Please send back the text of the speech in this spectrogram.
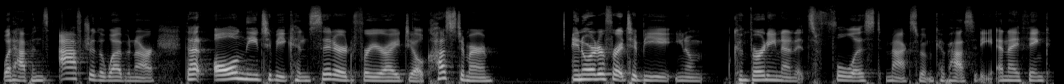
what happens after the webinar, that all need to be considered for your ideal customer in order for it to be, you know, converting at its fullest maximum capacity. And I think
